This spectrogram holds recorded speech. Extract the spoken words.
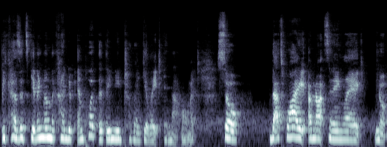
because it's giving them the kind of input that they need to regulate in that moment. So that's why I'm not saying like, you know,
